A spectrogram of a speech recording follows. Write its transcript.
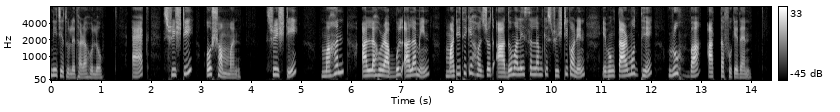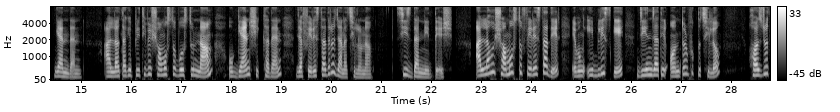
নিচে তুলে ধরা হল। এক, সৃষ্টি ও সম্মান। সৃষ্টি, মহান আল্লাহ রাব্বুল আলামিন মাটি থেকে হজরত আদম আলাইসাল্লামকে সৃষ্টি করেন এবং তার মধ্যে রুহ বা আত্মা ফুঁকে দেন, জ্ঞান দেন। আল্লাহ তাকে পৃথিবীর সমস্ত বস্তুর নাম ও জ্ঞান শিক্ষা দেন, যা ফেরেস্তাদেরও জানা ছিল না। সিজদার নির্দেশ। আল্লাহ সমস্ত ফেরেস্তাদের এবং ইবলিসকে জিন জাতির অন্তর্ভুক্ত ছিল হজরত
